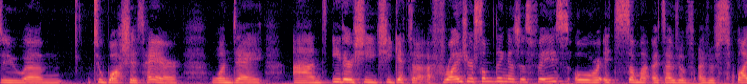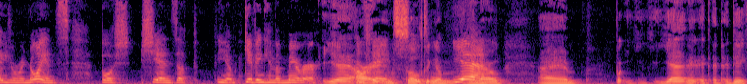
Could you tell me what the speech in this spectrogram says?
to um, to wash his hair one day, and either she, she gets a, a fright or something at his face, or it's some it's out of out of spite or annoyance, but she ends up you know giving him a mirror. Yeah, or saying- insulting him. Yeah. You know. Um, but yeah, it, it, it, the,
